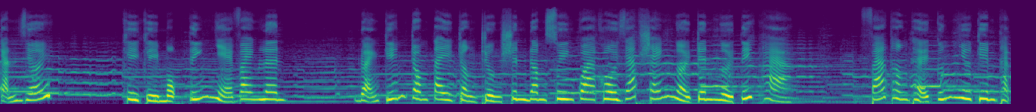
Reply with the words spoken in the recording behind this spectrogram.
cảnh giới. Khi khi một tiếng nhẹ vang lên. Đoạn kiếm trong tay Trần Trường Sinh đâm xuyên qua khôi giáp sáng ngời trên người Tiết Hà. Phá thân thể cứng như kim thạch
